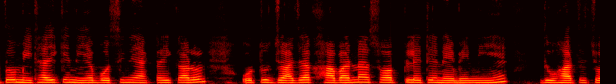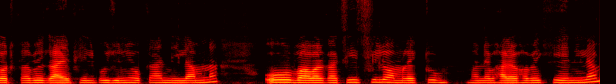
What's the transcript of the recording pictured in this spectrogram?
তো মিঠাইকে নিয়ে বসিনি একটাই কারণ, ও তো যা যা খাবার না সব প্লেটে নেবে। নিয়ে দু হাতে চটকাবে, গায়ে ফেলবে, ওই জন্যই ওকে আর নিলাম না। ওর বাবার কাছেই ছিল, আমরা একটু মানে ভালোভাবে খেয়ে নিলাম।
